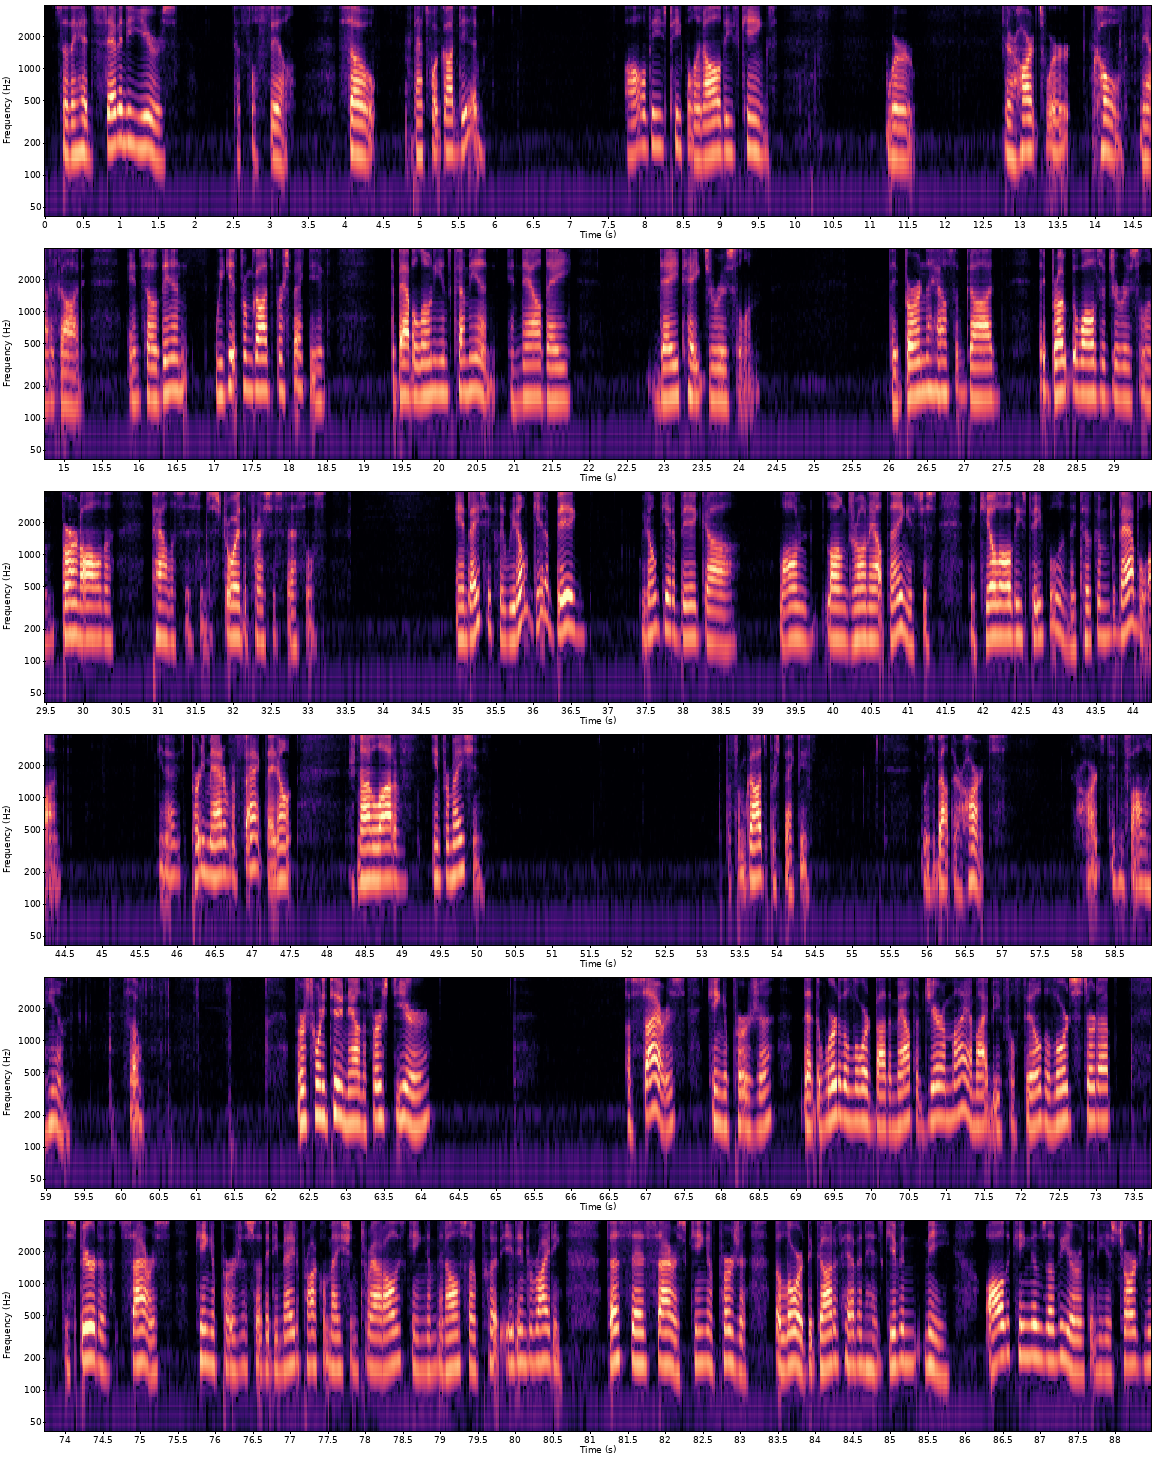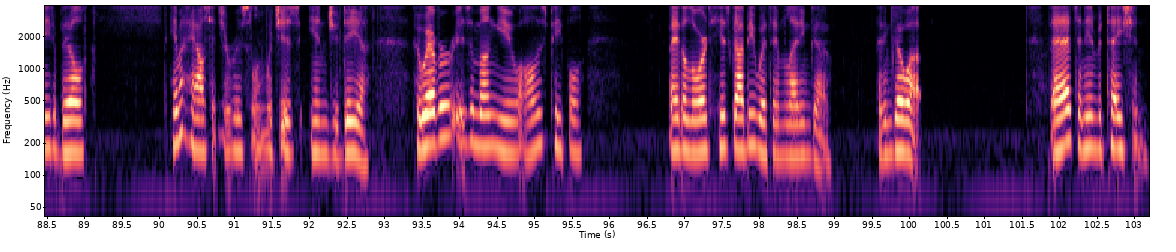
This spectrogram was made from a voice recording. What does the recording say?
so they had seventy years to fulfill. So that's what God did. All these people and all these kings were their hearts were cold now to God. And so then we get from God's perspective, the Babylonians come in and now they they take Jerusalem. They burn the house of God. They broke the walls of Jerusalem, burn all the palaces and destroy the precious vessels. And basically, we don't get a big we don't get a big uh, long, long drawn out thing. It's just they killed all these people and they took them to Babylon. You know, it's pretty matter of fact. They don't. There's not a lot of information. But from God's perspective, it was about their hearts. Their hearts didn't follow Him. So, verse 22 Now, in the first year of Cyrus, king of Persia, that the word of the Lord by the mouth of Jeremiah might be fulfilled, the Lord stirred up the spirit of Cyrus, king of Persia, so that he made a proclamation throughout all his kingdom and also put it into writing. Thus says Cyrus, king of Persia, The Lord, the God of heaven, has given me all the kingdoms of the earth, and he has charged me to build him a house at Jerusalem, which is in Judea. Whoever is among you, all his people, May the Lord, his God, be with him. Let him go. Let him go up. That's an invitation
